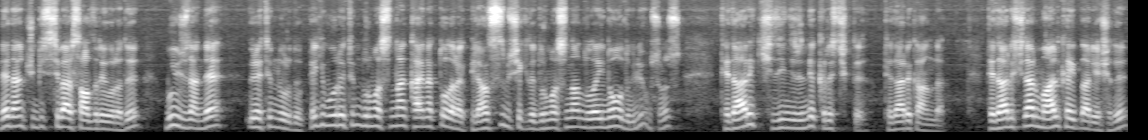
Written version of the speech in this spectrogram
Neden? Çünkü siber saldırıya uğradı. Bu yüzden de üretim durdu. Peki bu üretim durmasından kaynaklı olarak plansız bir şekilde durmasından dolayı ne oldu biliyor musunuz? Tedarik zincirinde kriz çıktı. Tedarik anında. Tedarikçiler mali kayıplar yaşadı.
